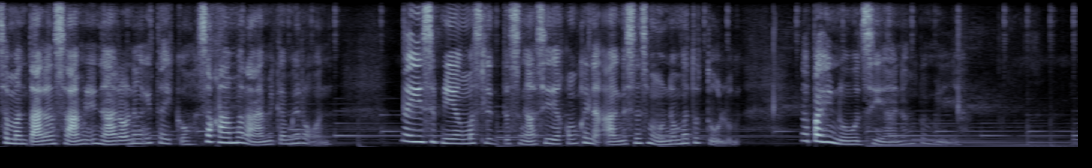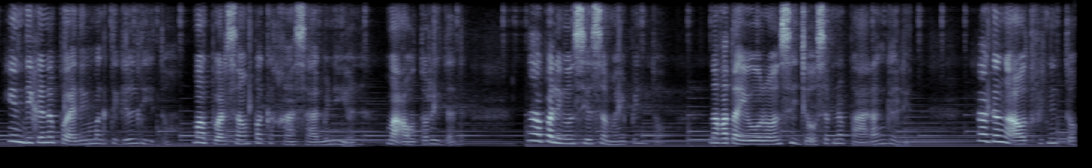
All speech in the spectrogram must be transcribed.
Samantalang sa amin inaraw ng itay ko, saka marami kami roon. Naisip niyang mas ligtas nga siya kung kina Agnes na muna matutulog. Napahinuhod siya ng pamilya. Hindi ka na pwedeng magtigil dito. Mapwersa ang pagkakasabi niyon, maautoridad. Napalingon siya sa may pinto. Nakatayo roon si Joseph na parang galit. Ragang outfit nito,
